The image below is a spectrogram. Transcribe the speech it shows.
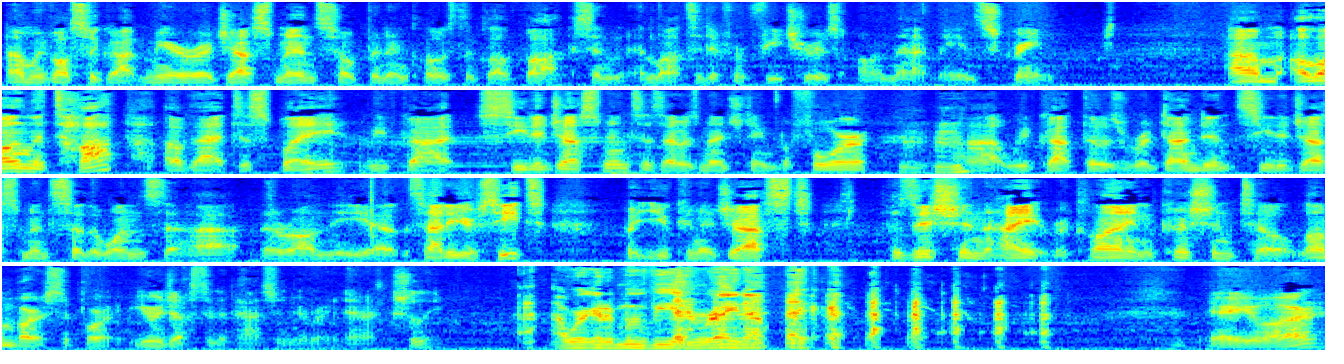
Um, we've also got mirror adjustments, open and close the glove box, and, and lots of different features on that main screen. Um, along the top of that display, we've got seat adjustments, as I was mentioning before. Uh, we've got those redundant seat adjustments, so the ones that, uh, that are on the, uh, the side of your seat, but you can adjust position, height, recline, cushion tilt, lumbar support. You're adjusting the passenger right now, actually. We're going to move you in right up there. There you are.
